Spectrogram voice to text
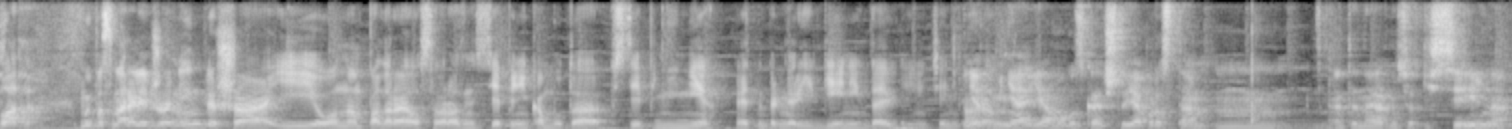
Ладно, мы посмотрели Джонни Инглиша, и он нам понравился в разной степени, кому-то в степени не. Это, например, Евгений, да, Евгений, тебе не Нет, меня, я могу сказать, что я просто... Это, наверное, все-таки стерильно.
